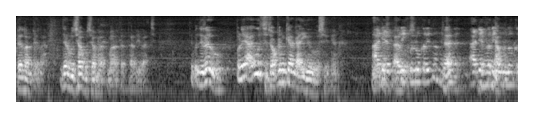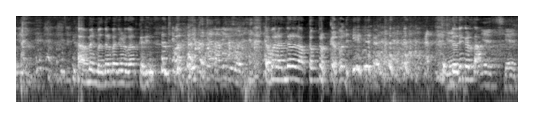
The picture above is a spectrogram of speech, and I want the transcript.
પહેલા પહેલા. જ્યારે ઓછા ઓછા મહાત્મા હતા, તારી વાત છે. તે પછી રહ્યું. પણ એ આવ્યું છે. ચોપડીમાં ક્યાંક આવી ગયું હશે ક્યાંક. વાત કરી. એ તો ખ્યાલ આવી ગયો તમારા અંદર જ કરવાની. નથી કરતા? યસ યસ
